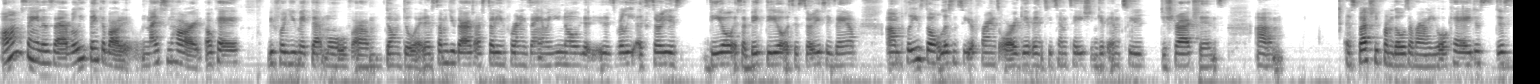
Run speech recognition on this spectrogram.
All I'm saying is that really think about it nice and hard, okay? before you make that move. Um, don't do it. And some of you guys are studying for an exam and you know that it's really a serious deal. It's a big deal. It's a serious exam. Um, please don't listen to your friends or give in to temptation, give in to distractions, um, especially from those around you. Okay, just just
